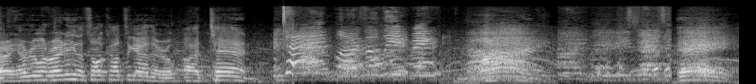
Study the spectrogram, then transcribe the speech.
All right, everyone ready? Let's all count together. Uh, 10, Ten floors of leaping. 9, 8, Eight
